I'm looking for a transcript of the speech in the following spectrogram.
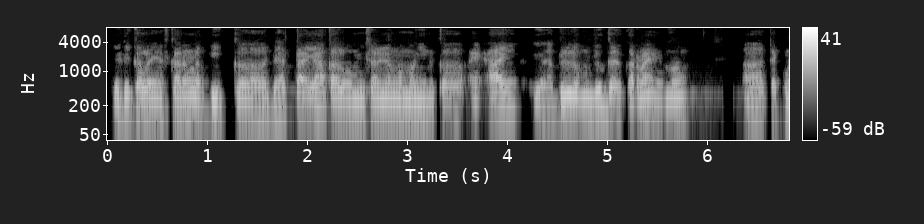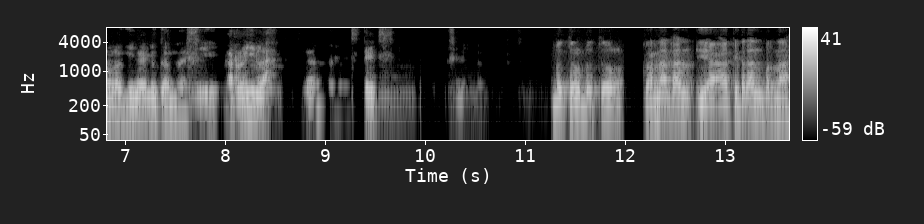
Jadi kalau yang sekarang lebih ke data ya. Kalau misalnya ngomongin ke AI ya belum juga karena emang uh, teknologinya juga masih early lah ya stage. Betul betul. Karena kan ya kita kan pernah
